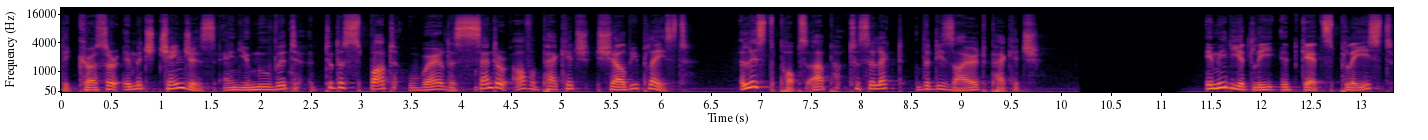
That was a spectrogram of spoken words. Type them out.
The cursor image changes and you move it to the spot where the center of a package shall be placed. A list pops up to select the desired package. Immediately it gets placed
